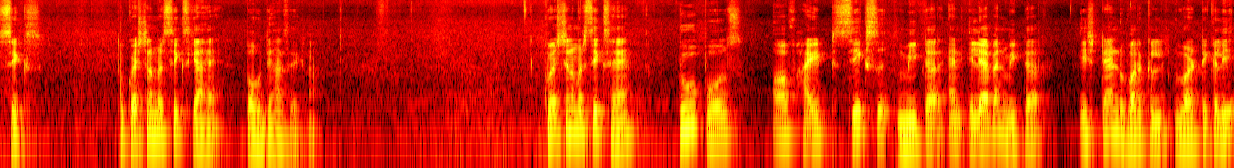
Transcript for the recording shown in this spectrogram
सिक्स तो क्वेश्चन नंबर सिक्स क्या है? बहुत ध्यान से देखना। क्वेश्चन नंबर सिक्स है two poles of height six metre and eleven metre stand vertically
